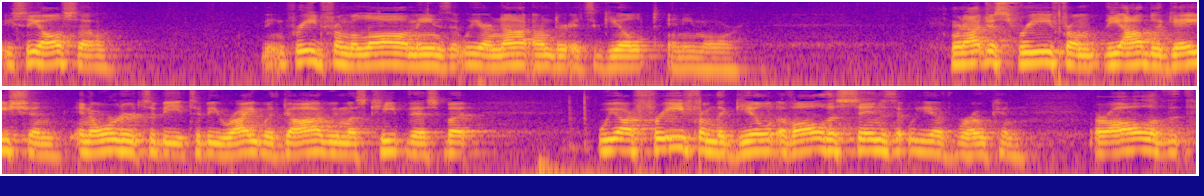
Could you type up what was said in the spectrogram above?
You see, also, being freed from the law means that we are not under its guilt anymore. We're not just free from the obligation in order to be, to be right with God, we must keep this, but we are free from the guilt of all the sins that we have broken, or all of the,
